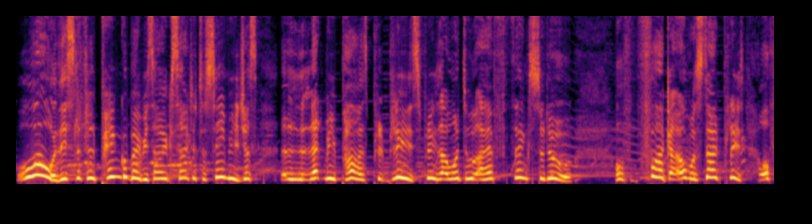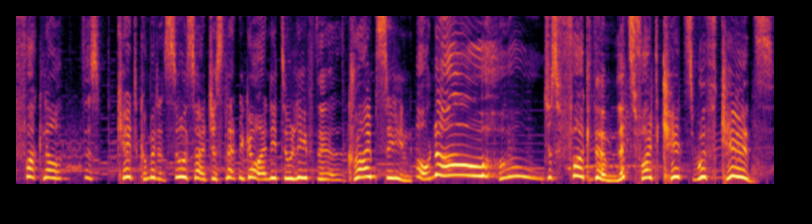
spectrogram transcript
Whoa, these little pingu babies are excited to see me. Just uh, let me pass. P please, please. I want to. I have things to do. Oh, fuck. I almost died. Please. Oh, fuck. Now, this kid committed suicide. Just let me go. I need to leave the crime scene. Oh, no. Just fuck them. Let's fight kids with kids.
